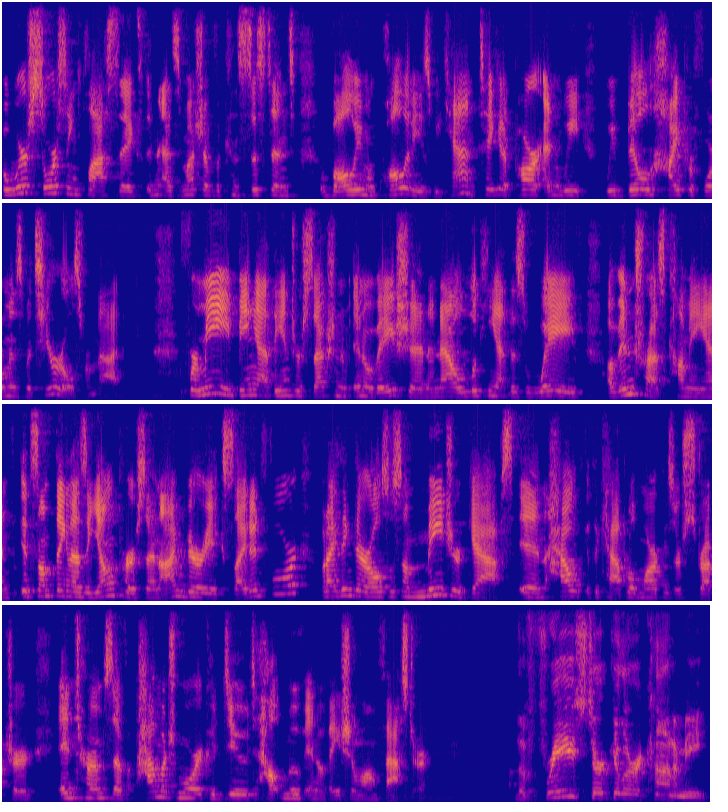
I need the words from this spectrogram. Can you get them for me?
But we're sourcing plastics in as much of a consistent volume and quality as we can, take it apart and we we build high performance materials from that for me, being at the intersection of innovation and now looking at this wave of interest coming in, it's something that as a young person I'm very excited for. But I think there are also some major gaps in how the capital markets are structured in terms of how much more it could do to help move innovation along faster. The phrase circular economy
